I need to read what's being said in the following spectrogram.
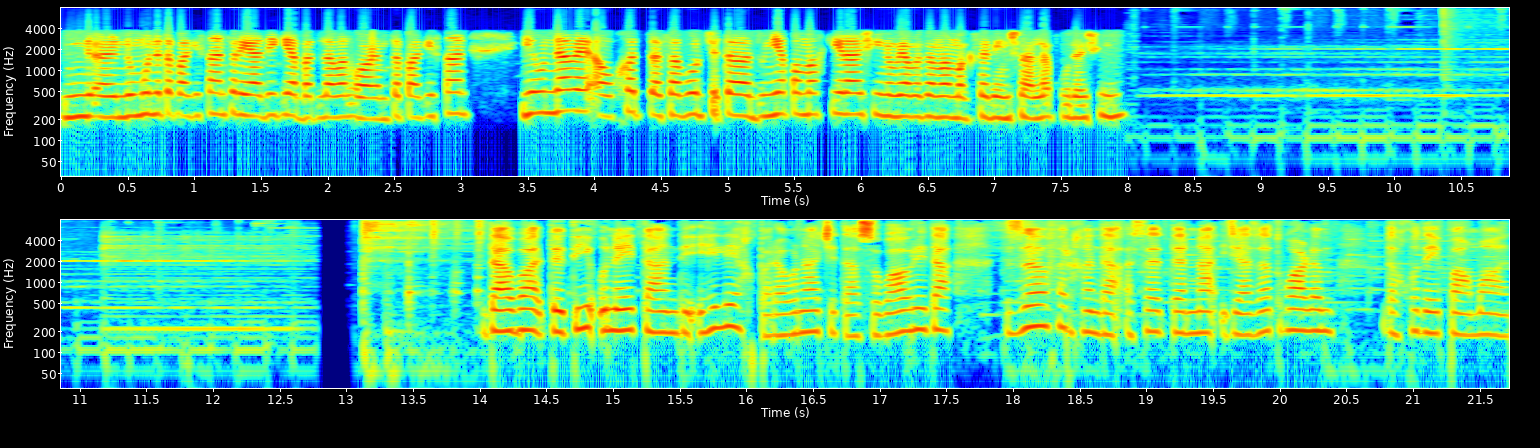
نمونه ته پاکستان سره یادې کې بدلول غواړم ته پاکستان یو نوې او خط تصور چې ته دنیا په مخ کې راشي نو بیا به زموږ مقصد ان شاء الله پوره شي دا و د دې اونۍ تاندې اهلي خبرونه چې تاسو واوري دا زه فرخنده اسد درنه اجازه غواړم د خدای په امان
